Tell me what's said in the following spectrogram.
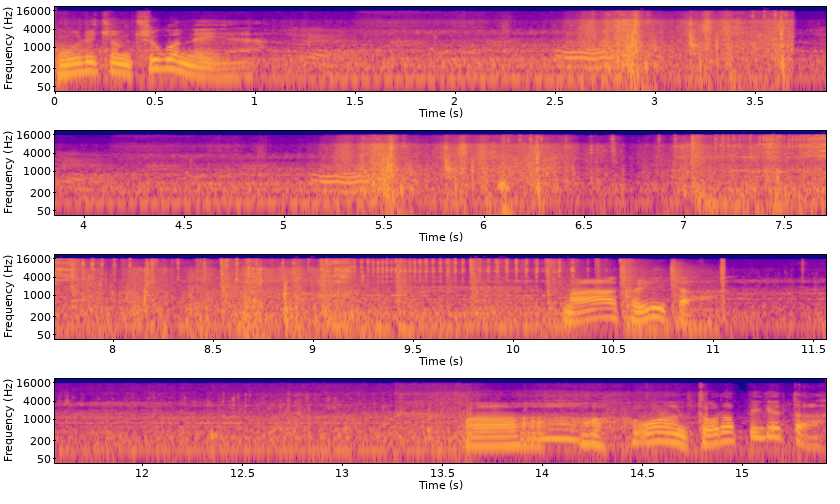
물이 좀 죽었네 얘. 아 걸렸다. 아 오늘 돌아 삐겠다.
